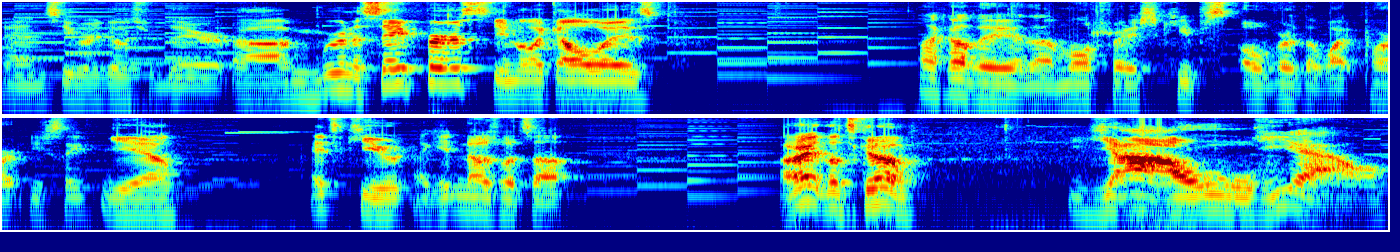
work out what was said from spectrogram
and see where it goes from there. Um, we're gonna save first, you know, like always. I like how the the Moltres keeps over the white part. You see, Yeah, it's cute. like it knows what's up. All right, let's go. Yow. Yow.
